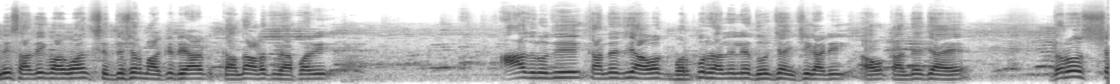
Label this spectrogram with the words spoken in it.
मी सादिक भागवान सिद्धेश्वर मार्केट यार्ड कांदा आडत व्यापारी. आज रोजी कांद्याची आवक भरपूर झालेली आहे दोनशे ऐंशी गाडी आवक कांद्याची आहे. दररोज श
